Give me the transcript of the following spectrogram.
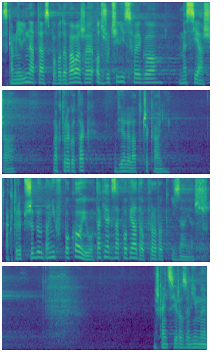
Skamielina ta spowodowała, że odrzucili swojego Mesjasza, na którego tak wiele lat czekali, a który przybył do nich w pokoju, tak jak zapowiadał prorok Izajasz. Mieszkańcy Jerozolimy,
